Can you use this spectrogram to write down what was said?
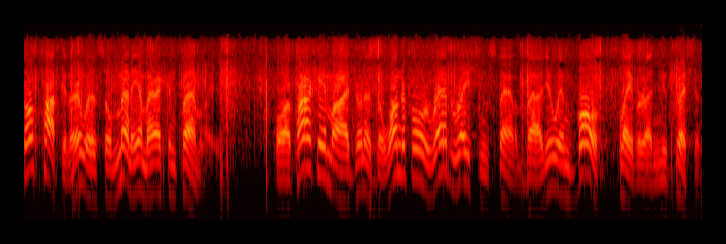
so popular with so many American families. For Parkay margarine is a wonderful red ration stamp value in both flavor and nutrition.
